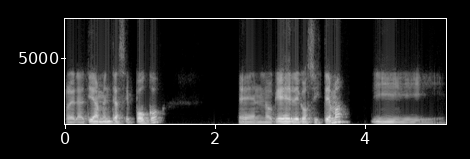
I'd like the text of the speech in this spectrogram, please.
relativamente hace poco en lo que es el ecosistema. Y,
